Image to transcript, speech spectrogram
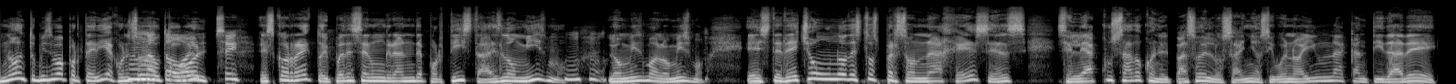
no, en tu misma portería, con eso Un un autogol, autogol. sí. Es correcto, y puedes ser un gran deportista, es lo mismo, lo mismo, lo mismo. Este, de hecho, uno de estos personajes es, se le ha acusado con el paso de los años, y bueno, hay una cantidad de,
